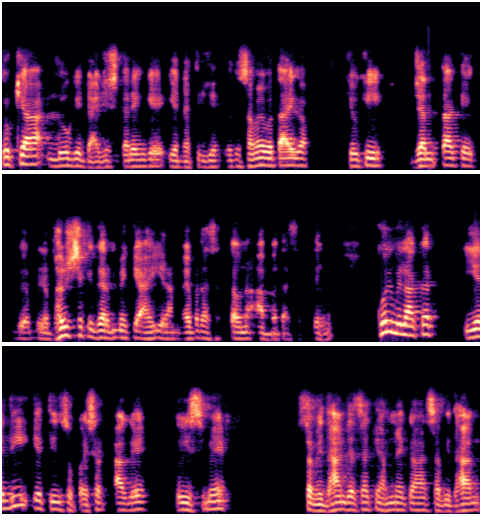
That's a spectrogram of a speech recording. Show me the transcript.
तो क्या लोग ये डाइजेस्ट करेंगे ये नतीजे? ये तो समय बताएगा क्योंकि जनता के भविष्य के गर्भ में क्या है, ये मैं बता सकता हूँ, ना आप बता सकते हो। कुल मिलाकर यदि ये 365 आ गए, तो इसमें संविधान जैसा कि हमने कहा संविधान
